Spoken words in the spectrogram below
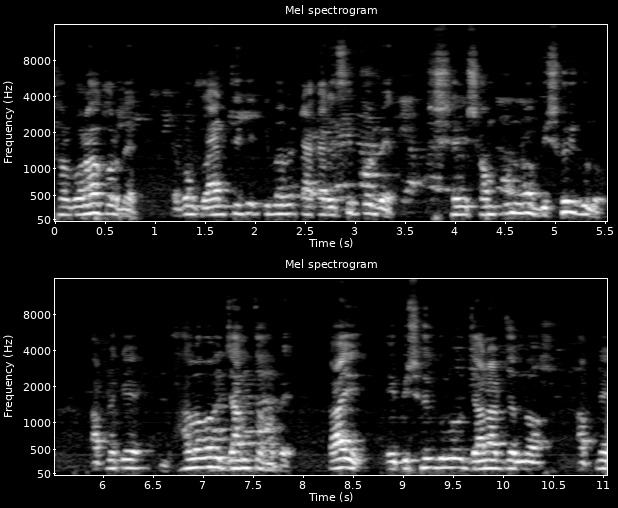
সরবরাহ করবেন এবং ক্লায়েন্ট থেকে কীভাবে টাকা রিসিভ করবেন, সেই সম্পূর্ণ বিষয়গুলো আপনাকে ভালোভাবে জানতে হবে। তাই এই বিষয়গুলো জানার জন্য আপনি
